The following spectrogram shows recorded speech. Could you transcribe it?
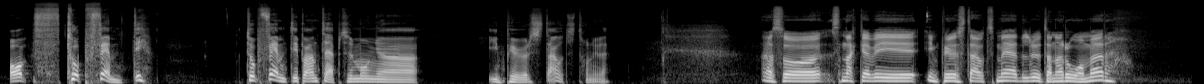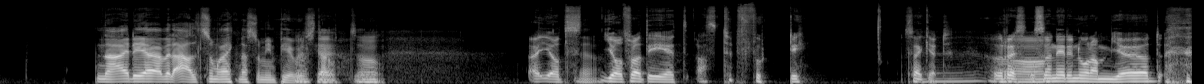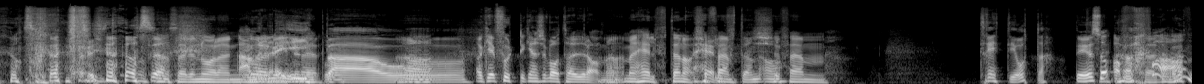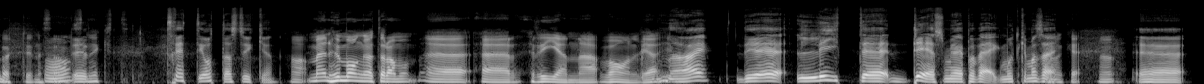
Av topp 50. Topp 50 på Untapped, hur många Imperial Stouts tror ni det? Alltså, snackar vi Imperial Stouts med eller utan aromer? Nej, det är väl allt som räknas som Imperial Okej, Stout. ja. jag, Ja. jag tror att det är ett, alltså, typ 40. Säkert. Ja. Och, rest, och sen är det några mjöd. och sen, och sen, så är det några Ja, IPA och... Ja. Okej, 40 kanske var att ta i då, men Ja, men hälften då? 25? Hälften, ja. 25 38. det är så. ja, Ah, det var fan! 40 nästan. Ja. Det- Snyggt. 38 stycken. Ja, men hur många av dem eh, är rena, vanliga? Nej, det är lite det som jag är på väg mot kan man säga. Okej, ja. Eh,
